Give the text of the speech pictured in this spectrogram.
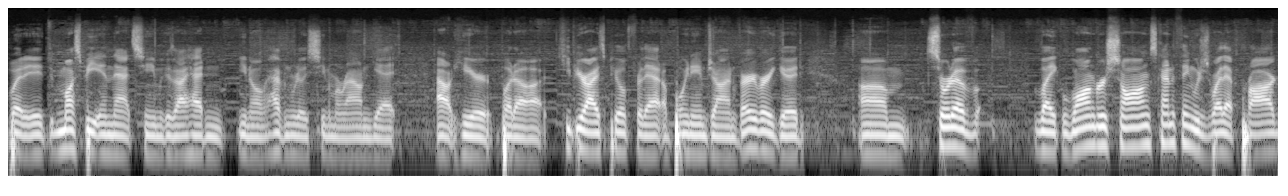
but it must be in that scene because I hadn't, you know, haven't really seen him around yet out here. But uh, keep your eyes peeled for that. A boy named John, very very good. Um, sort of like longer songs kind of thing, which is why that prog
